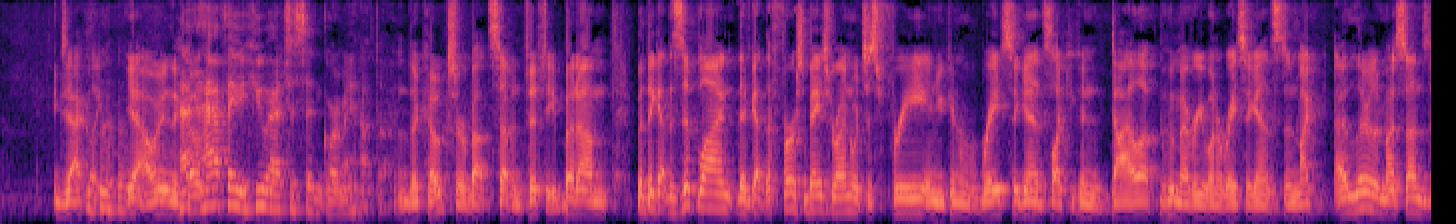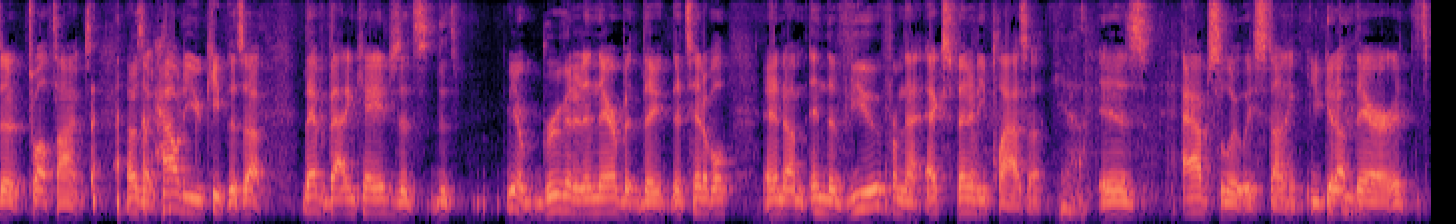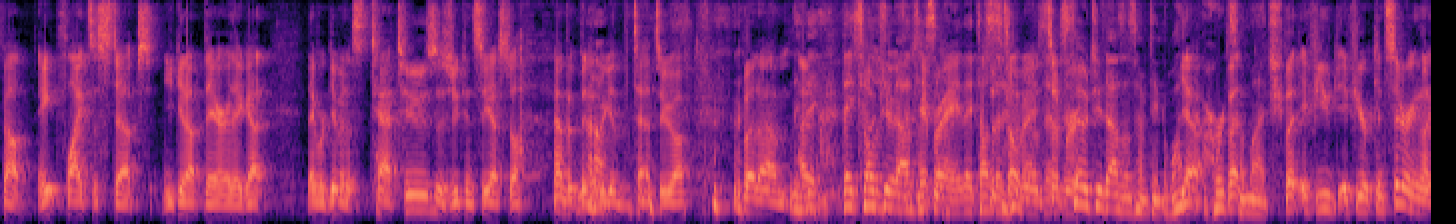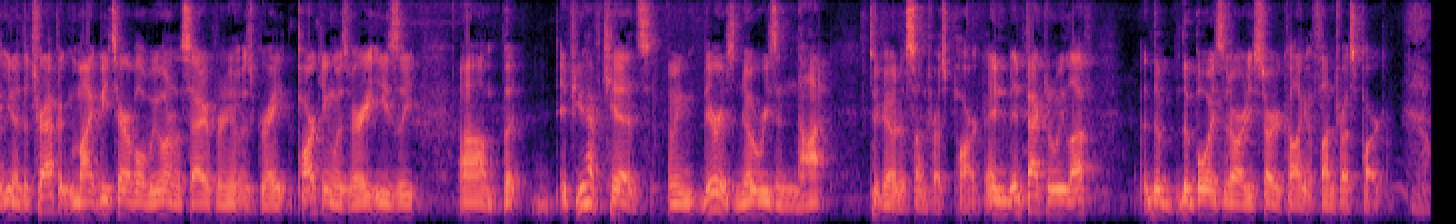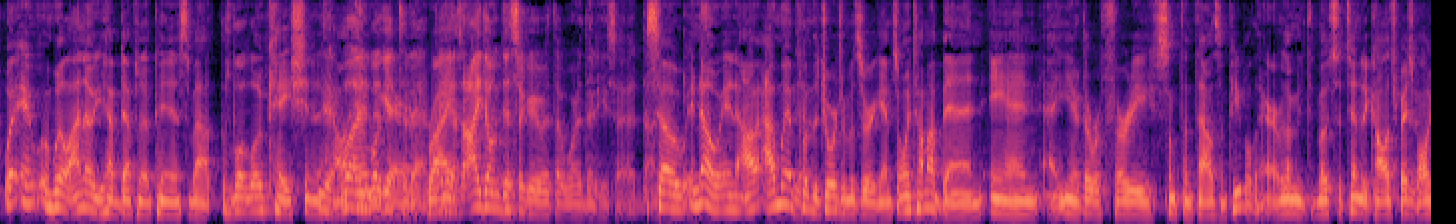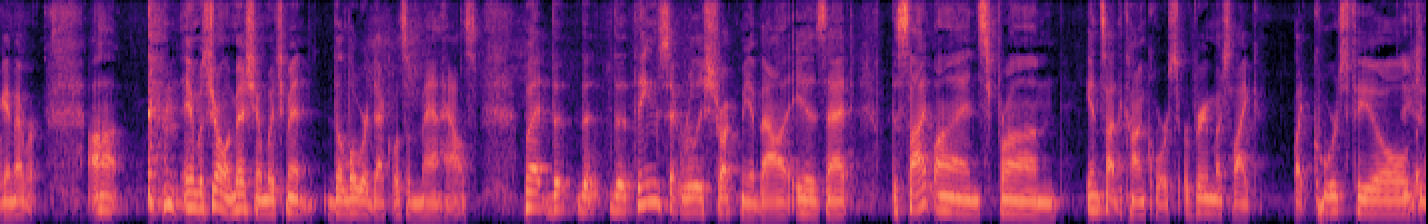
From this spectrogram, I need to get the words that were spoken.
Exactly. Yeah, I mean the Coke- half a Hugh Acheson gourmet hot dog. the cokes are about 750 but um but they got the zip line they've got the first base run which is free and you can race against like you can dial up whomever you want to race against and my I literally my sons did it 12 times i was like how do you keep this up they have a batting cage that's that's you know grooving it in there but they it's hittable and um and the view from that xfinity plaza Yeah. is absolutely stunning. You get up there, it's about eight flights of steps. You get up there, they got they were giving us tattoos, as you can see. I still haven't been able to get the tattoo off, but um, They, I, they So told you it was a 2000 temporary. They told They us told me it was temporary. temporary. So 2017. Why did it hurt but, so much? But if you if you're considering like you know the traffic might be terrible, we went on a Saturday afternoon. It was great. The parking was very easy. Um, but if you have kids, I mean, there is no reason not to go to SunTrust Park. And in fact, when we left, the the boys had already started calling it Fun Trust Park. Well, and, Will, I know you have definite opinions about the location and Yeah, how well, and we'll ended get to there, that. But right? yes, I don't disagree with the word that he said. I So no, and I, I went for the Georgia Missouri game. It's the only time I've been, and uh, you know there were thirty something thousand people there. I mean, the most attended college baseball game ever. Uh, it was general admission, which meant the lower deck was a madhouse. But the, the the things that really struck me about it is that the sight lines from inside the concourse are very much like like Coors Field, You or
